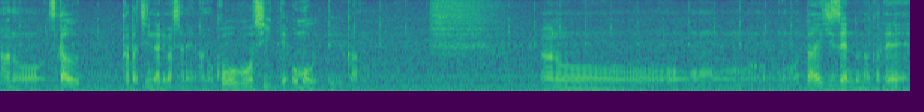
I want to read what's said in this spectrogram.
あの使う形になりましたね。あの神々しいって思うっていうか。あのー、大自然の中で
